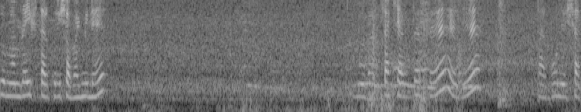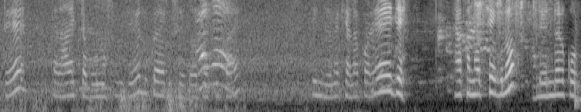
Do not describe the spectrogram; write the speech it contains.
রুমে আমরা ইফতার করি সবাই মিলে। আমার বাচ্চা খেলতেছে, এই যে তার বোনের সাথে। তার আরেকটা বোন আছে যে লুকায় রুসে, দরজা চিপায়। তিনজনে খেলা করে। এই যে, এখন হচ্ছে এগুলো ব্লেন্ডার করব।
